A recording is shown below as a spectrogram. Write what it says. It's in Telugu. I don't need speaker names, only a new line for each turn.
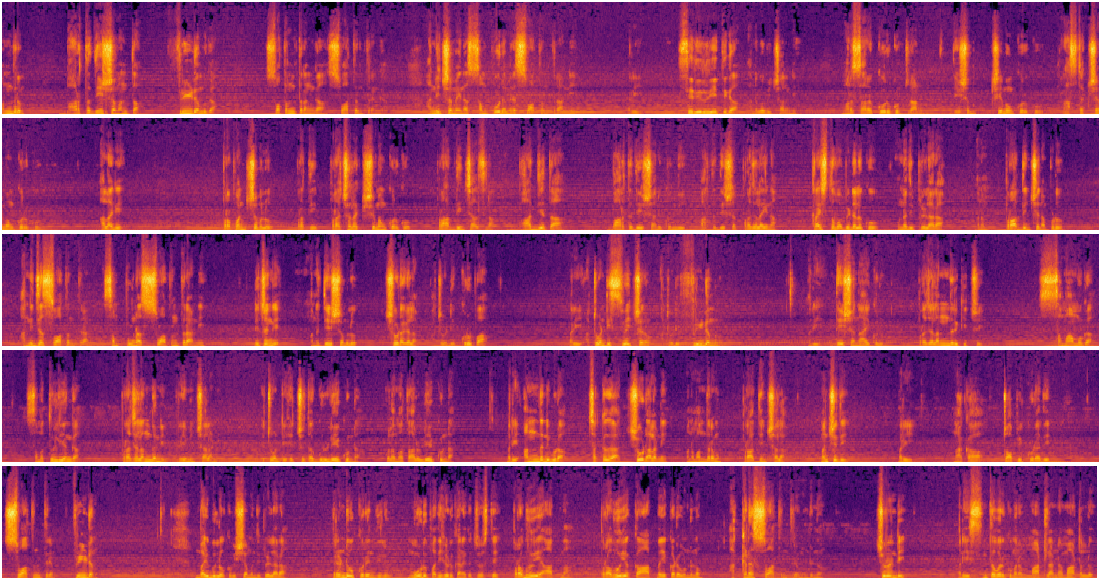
అందరం భారతదేశమంతా ఫ్రీడమ్గా స్వతంత్రంగా స్వాతంత్రంగా అనిజమైన సంపూర్ణమైన స్వాతంత్రాన్ని మరి శరీర రీతిగా అనుభవించాలని మనసారా కోరుకుంటున్నాను. దేశం క్షేమం కొరకు రాష్ట్ర క్షేమం కొరకు అలాగే ప్రపంచంలో ప్రతి ప్రజల క్షేమం కొరకు ప్రార్థించాల్సిన బాధ్యత భారతదేశానికి ఉంది భారతదేశ ప్రజలైన క్రైస్తవ బిడ్డలకు ఉన్నది ప్రిలరా మనం ప్రార్థించినప్పుడు ఆ నిజ స్వాతంత్రాన్ని సంపూర్ణ స్వాతంత్రాన్ని నిజంగా మన దేశంలో చూడగలం. అటువంటి కృప మరి అటువంటి స్వేచ్ఛను అటువంటి ఫ్రీడమ్ను మరి దేశ నాయకులు ప్రజలందరికీ ఇచ్చి సమాముగా సమతుల్యంగా ప్రజలందరినీ ప్రేమించాలని ఎటువంటి హెచ్చు తగ్గులు లేకుండా కుల మతాలు లేకుండా మరి అందరినీ కూడా చక్కగా చూడాలని మనమందరం ప్రార్థించాలా? మంచిది. మరి నాకు ఆ టాపిక్ కూడా అది. స్వాతంత్ర్యం ఫ్రీడమ్. బైబిల్లో ఒక విషయం ఉంది పిల్లరా. రెండవ కొరిందీలు మూడు పదిహేడు కనుక చూస్తే ప్రభువే ఆత్మ ప్రభు యొక్క ఆత్మ ఎక్కడ ఉండునో? అక్కడ స్వాతంత్ర్యం ఉండును. చూడండి మరి ఇంతవరకు మనం మాట్లాడిన మాటల్లో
